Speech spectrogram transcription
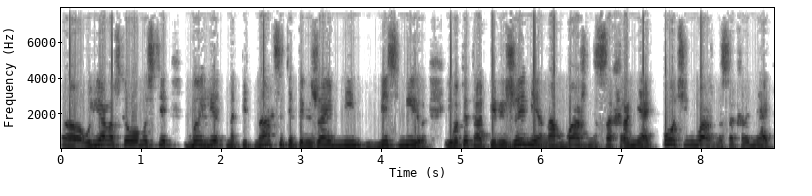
э, Ульяновской области, мы лет на 15 опережаем весь мир. И вот это опережение нам важно сохранять, очень важно сохранять.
